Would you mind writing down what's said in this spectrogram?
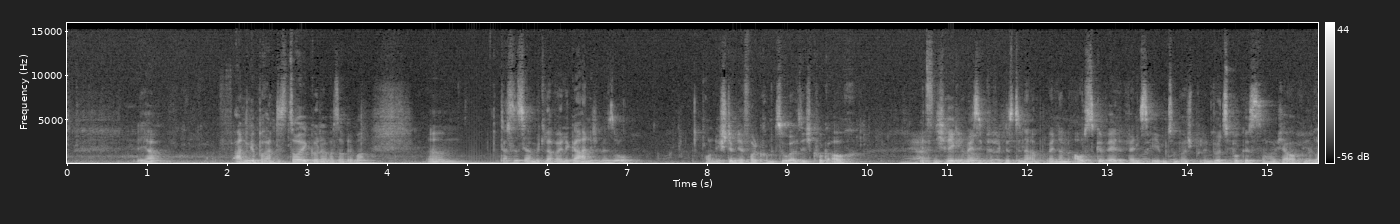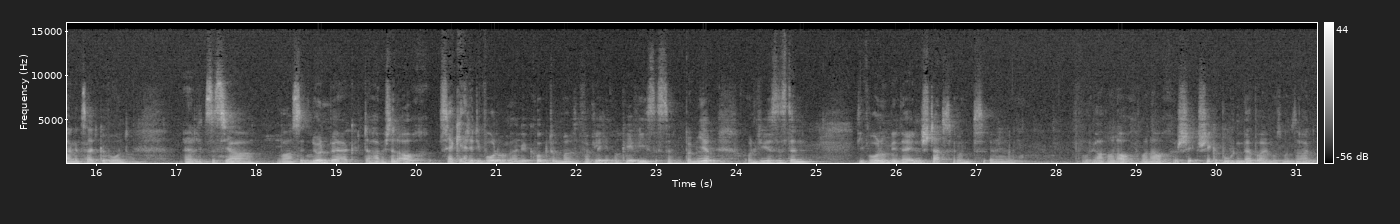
ja, angebranntes Zeug oder was auch immer. Ähm, das ist ja mittlerweile gar nicht mehr so. Und ich stimme dir vollkommen zu. Also ich gucke auch jetzt nicht regelmäßig perfektes Dinner, aber wenn dann ausgewählt, wenn es eben zum Beispiel in Würzburg ist, da habe ich ja auch eine lange Zeit gewohnt. Äh, letztes Jahr war es in Nürnberg, da habe ich dann auch sehr gerne die Wohnung angeguckt und mal so verglichen, okay, wie ist es denn bei mir? Und wie ist es denn die Wohnung in der Innenstadt? Und äh, ja, waren auch, waren auch schick, schicke Buden dabei, muss man sagen.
